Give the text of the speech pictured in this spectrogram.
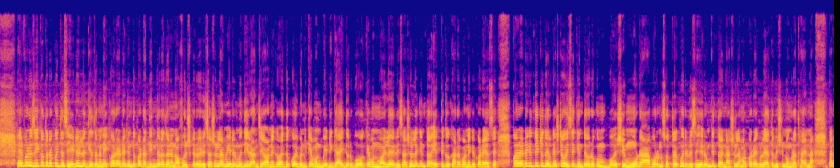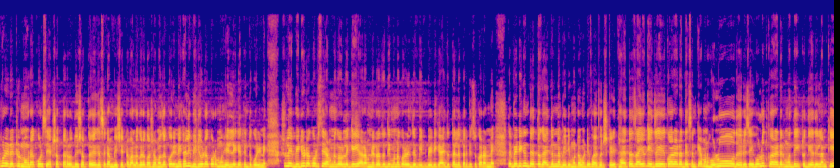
এরপরে যেই কথাটা কইতেছি এটাই লাগিয়ে জানেন, এই কড়াইটা কিন্তু কটা দিন ধরে জানেন অপরিষ্কার হয়ে রয়েছে। আসলে আমি এটার মধ্যেই রাঁধছি, অনেকে হয়তো কইবেন, কেমন বেডি গাই দর্গো কেমন ময়লা হয়ে রয়েছে। আসলে কিন্তু এর থেকেও খারাপ অনেকে কড়াই আছে। কড়াইটা কিন্তু একটু তেল কাজটা হয়েছে, কিন্তু ওরকম বয়সী মোড়া, আবরণ সত্রা করে রয়েছে এরকম কিন্তু হয় না। আসলে আমার কড়াইগুলো এত বেশি নোংরা থাকে না। তারপরে এটা একটু নোংরা করছে, এক সপ্তাহ, দুই সপ্তাহ হয়ে গেছে, কারণ বেশি একটা ভালো করে কষা মজা করি না, খালি ভিডিওটা করো মো হেল লেগে কিন্তু করি না। আসলে এই ভিডিওটা করছি আপনাদের লেগেই, আর আপনারা যদি মনে করেন যে বেডি গাইদো তাহলে তার কিছু করার নেই। তো বেডি কিন্তু এত গাইদ না, বেডি মোটামুটি ভয় পরিষ্কারই থাকে। তো যাই হোক, এই যে এই কড়াইটা দেখছেন কেমন হলুদ হয়ে রয়েছে। এই হলুদ কড়াইটার মধ্যে একটু দিয়ে দিলাম কি?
